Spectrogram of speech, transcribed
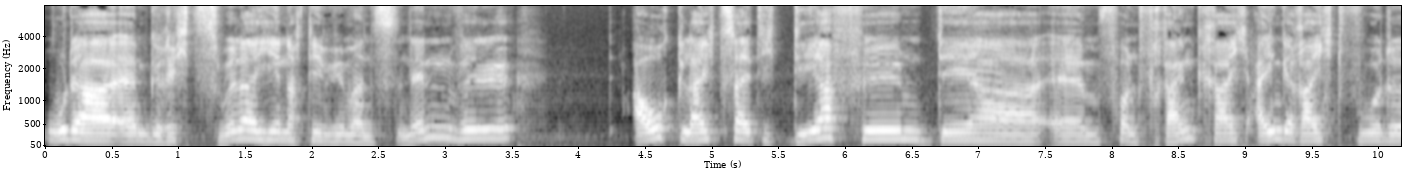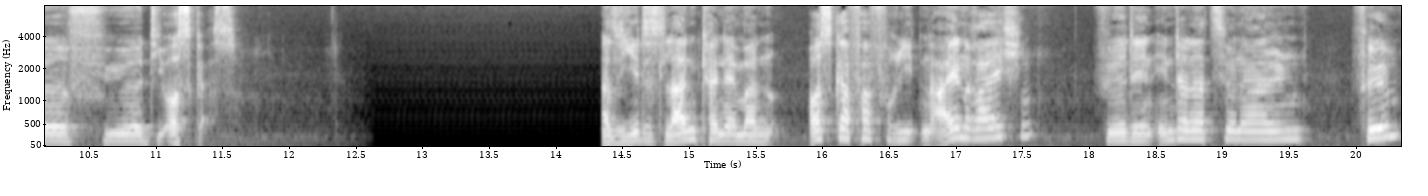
oder ähm, Gerichtsthriller, je nachdem, wie man es nennen will auch gleichzeitig der Film, der ähm, von Frankreich eingereicht wurde für die Oscars. Also jedes Land kann ja immer einen Oscar-Favoriten einreichen für den internationalen Film.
